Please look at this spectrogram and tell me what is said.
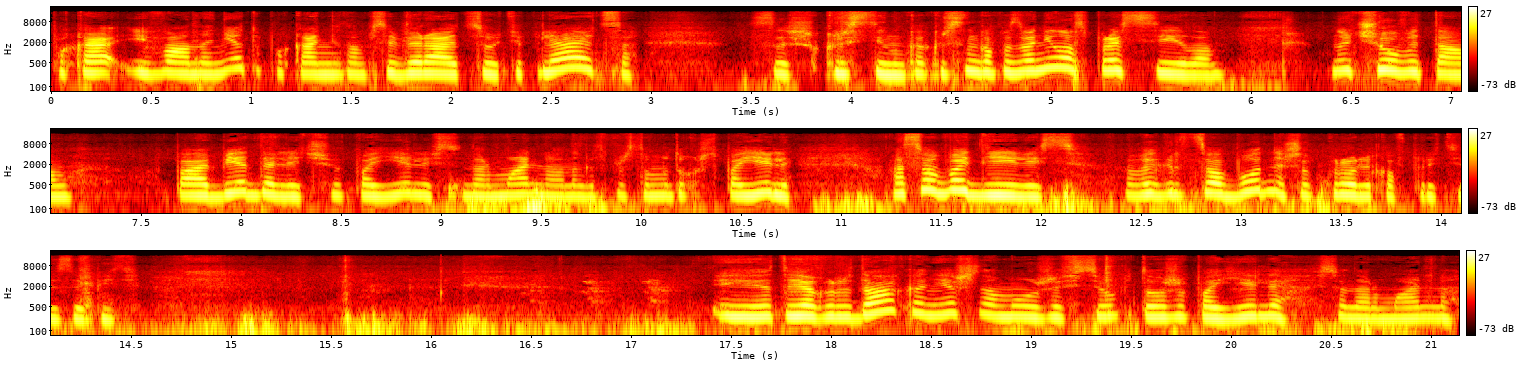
Пока Ивана нету, пока они там собираются, утепляются. Слышь, Кристинка, Кристинка позвонила, спросила, ну что вы там, пообедали, что поели, все нормально. Она говорит, просто мы только что поели, освободились. Вы, говорит, свободны, чтобы кроликов прийти забить. И это я говорю, да, конечно, мы уже все тоже поели, все нормально.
